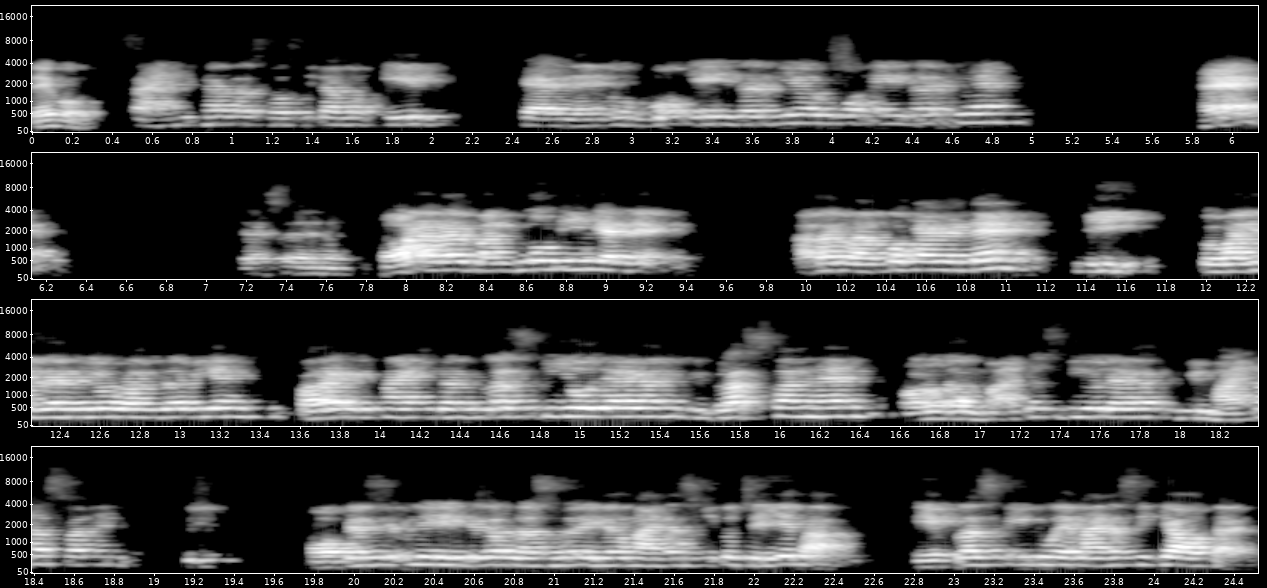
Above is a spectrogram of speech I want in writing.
देखो। Sine theta plus cos theta को ए कह दें तो वो ए इधर की है और वो ए इधर की है। है? जैसे और अगर वन को बी कहते हैं अगर वन को क्या कहते हैं? बी तो वन इधर भी और वन इधर भी है। फ़र्क कितना है इधर प्लस बी हो जाएगा क्योंकि प्लस वन है और उधर माइनस बी हो जाएगा क्योंकि माइनस वन है। ऑब्वियसली एक जगह प्लस होगा एक जगह माइनस बी तो चाहिए था। A plus B to A minus B क्या होता है?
